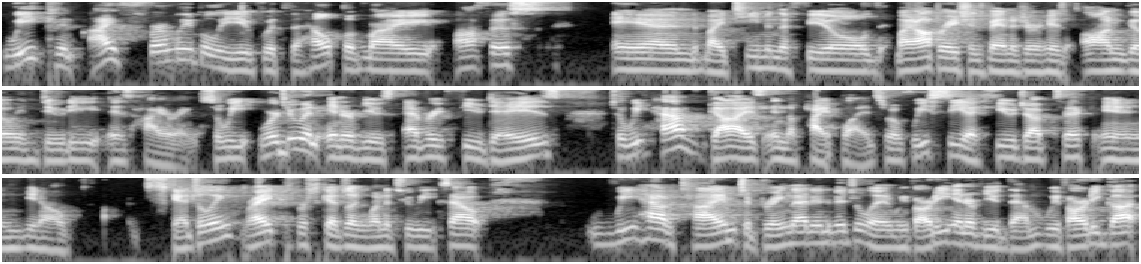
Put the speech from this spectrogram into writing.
we can I firmly believe with the help of my office and my team in the field, my operations manager, his ongoing duty is hiring. So we, we're doing interviews every few days. So we have guys in the pipeline. So if we see a huge uptick in, you know, scheduling, right? Because we're scheduling one to two weeks out, we have time to bring that individual in. We've already interviewed them. We've already got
